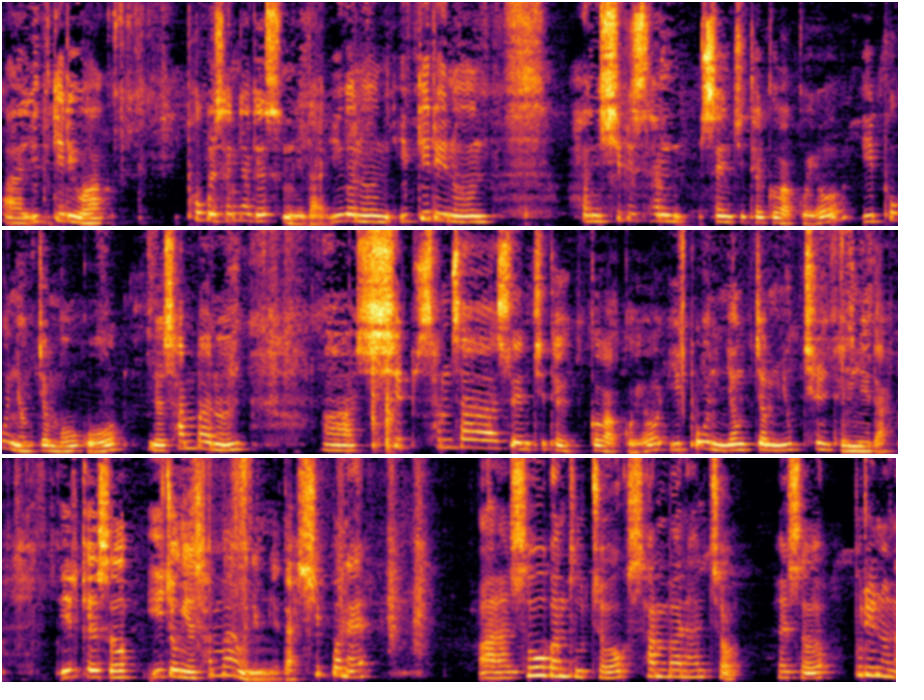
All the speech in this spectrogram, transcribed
아, 입 길이와 폭을 생략했습니다. 이거는 입 길이는 한 12cm 될 것 같고요. 이 폭은 0.5고, 3반은 아, 13, 4cm 될 것 같고요. 이 폭은 0.67 됩니다. 이렇게 해서 2종에 3만원입니다. 10번에 아, 소반 두 쪽, 3반 한쪽 해서 뿌리는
